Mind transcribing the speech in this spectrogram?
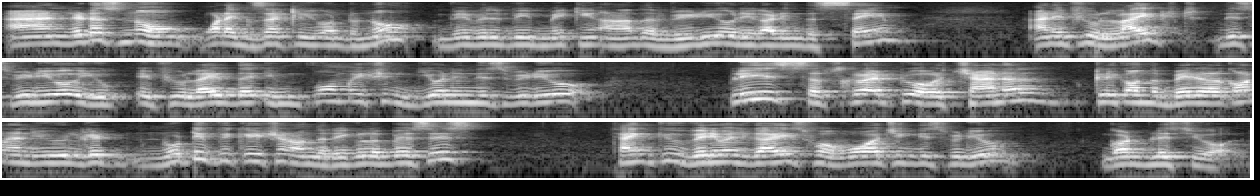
and let us know what exactly you want to know. We will be making another video regarding the same. And if you liked this video, you if you like the information given in this video, Please subscribe to our channel, click on the bell icon and you will get notification on the regular basis. Thank you very much guys for watching this video. God bless you all.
